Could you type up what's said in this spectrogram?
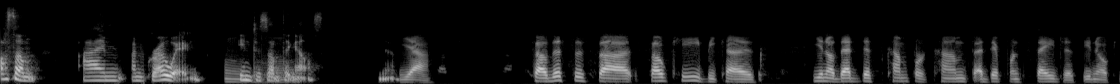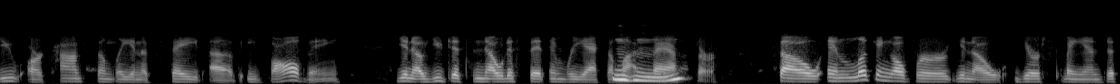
awesome. I'm I'm growing mm-hmm. into something else." Yeah. yeah. So this is uh, so key because you know that discomfort comes at different stages. You know, if you are constantly in a state of evolving, you know, you just notice it and react a mm-hmm. lot faster. So, in looking over, you know, your span, just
